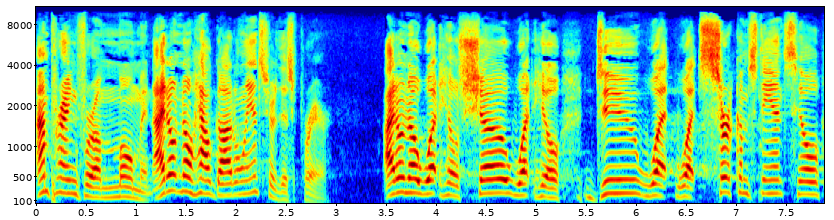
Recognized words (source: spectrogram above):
I'm praying for a moment. I don't know how God will answer this prayer. I don't know what he'll show, what he'll do, what, what circumstance he'll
